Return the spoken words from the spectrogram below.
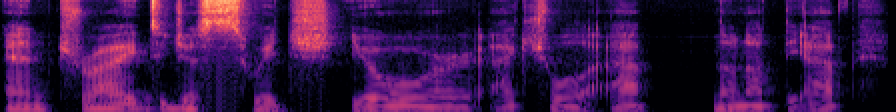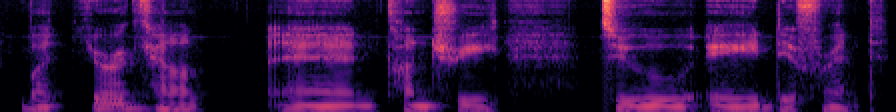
and try to just switch your actual app, no, not the app, but your account and country to a different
